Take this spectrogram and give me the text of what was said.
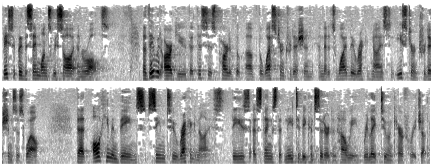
basically the same ones we saw in Rawls? Now, they would argue that this is part of the, of the Western tradition and that it's widely recognized in Eastern traditions as well that all human beings seem to recognize these as things that need to be considered in how we relate to and care for each other.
